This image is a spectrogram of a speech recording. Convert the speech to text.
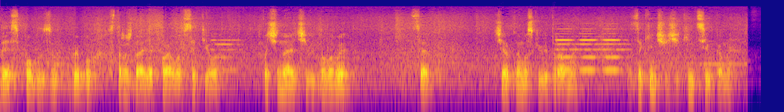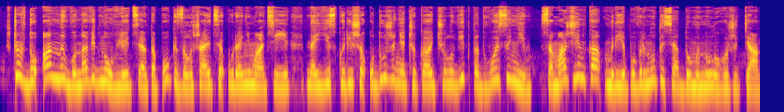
десь поблизу вибух страждає, як правило, все тіло, починаючи від голови, це черепно-мозкові травми, закінчуючи кінцівками. Що ж до Анни, вона відновлюється та поки залишається у реанімації. На її скоріше одужання чекають чоловік та двоє синів. Сама жінка мріє повернутися до минулого життя.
